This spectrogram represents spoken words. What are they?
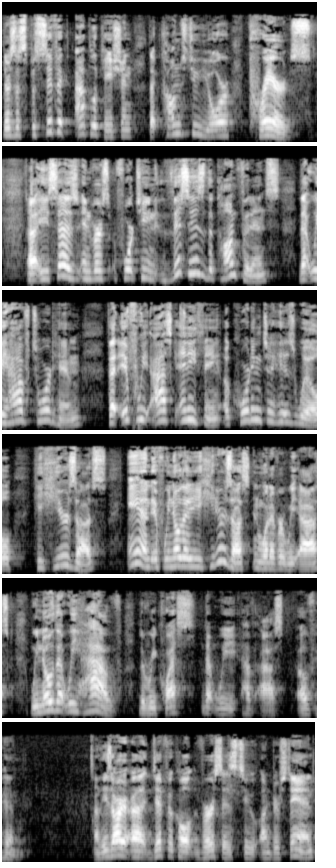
there's a specific application that comes to your prayers. Uh, he says in verse 14, This is the confidence that we have toward him, that if we ask anything according to his will, he hears us. And if we know that He hears us in whatever we ask, we know that we have the requests that we have asked of Him. Now, these are uh, difficult verses to understand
